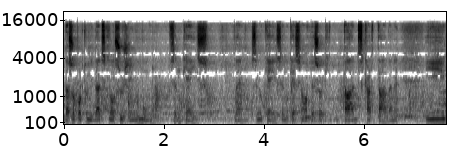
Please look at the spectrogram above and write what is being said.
das oportunidades que vão surgir no mundo. Você não quer isso, né? Você não quer isso, você não quer ser uma pessoa que está descartada, né? E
